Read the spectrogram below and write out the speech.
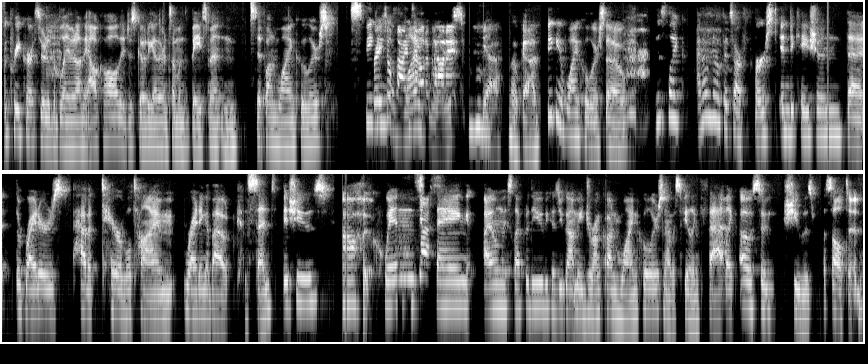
The precursor to the blame it on the alcohol, they just go together in someone's basement and sip on wine coolers. Speaking Rachel of finds wine out about coolers, it. Yeah. Oh God. Speaking of wine coolers, though, this like I don't know if it's our first indication that the writers have a terrible time writing about consent issues. Oh, But Quinn's Yes. saying, "I only slept with you because you got me drunk on wine coolers and I was feeling fat." Like, oh, so she was assaulted,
